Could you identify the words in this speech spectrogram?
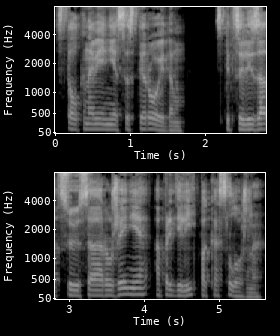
столкновение с астероидом. Специализацию сооружения определить пока сложно.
